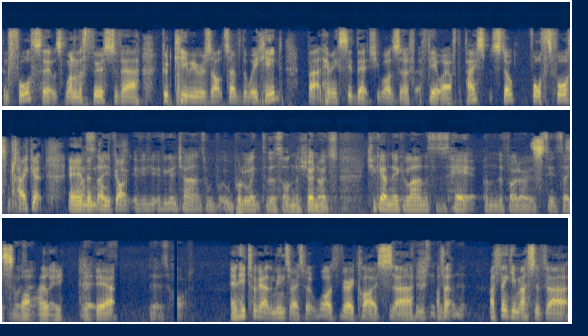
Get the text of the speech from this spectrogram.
in fourth, so that was one of the first of our good Kiwi results over the weekend. But having said that, she was a, a fair way off the pace, but still fourth's fourth. We'll take it. And, and say, if, you, if, you, if you get a chance, we'll put, we'll put a link to this on the show notes. Check out Eneko Llanos' hair in the photo. It's sensational. It? Styly. That Yeah. is- that is hot. And he took out the men's race, but it was very close. Yeah, uh, 30 I, seconds, thi- isn't it? I think he must have uh,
